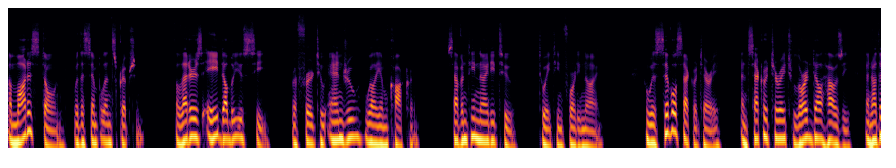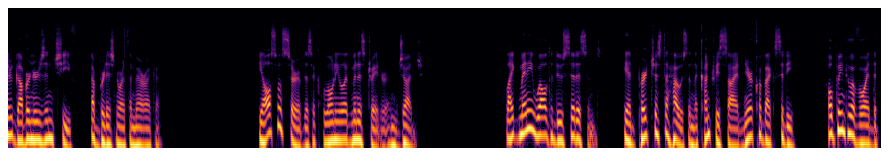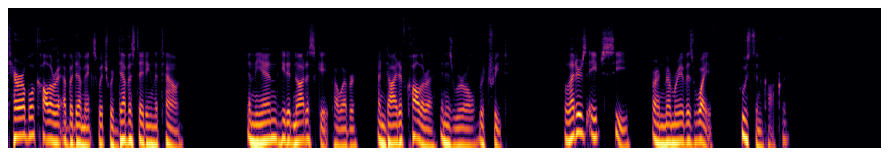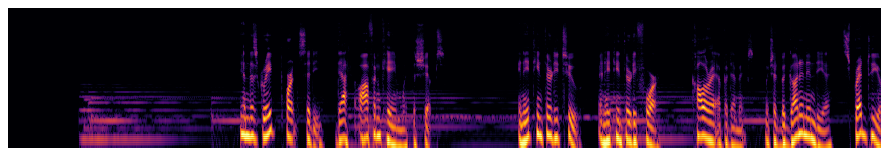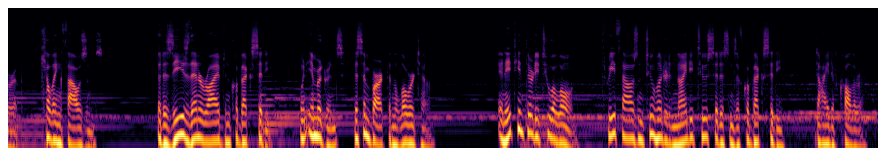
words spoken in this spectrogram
a modest stone with a simple inscription. The letters AWC referred to Andrew William Cochrane, 1792 to 1849, who was civil secretary and secretary to Lord Dalhousie and other governors in chief of British North America. He also served as a colonial administrator and judge. Like many well to do citizens, he had purchased a house in the countryside near Quebec City, hoping to avoid the terrible cholera epidemics which were devastating the town. In the end, he did not escape, however, and died of cholera in his rural retreat. The letters HC are in memory of his wife, Houston Cochrane. In this great port city, death often came with the ships. In 1832 and 1834, cholera epidemics, which had begun in India, spread to Europe, killing thousands. The disease then arrived in Quebec City when immigrants disembarked in the lower town. In 1832 alone, 3,292 citizens of Quebec City died of cholera.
